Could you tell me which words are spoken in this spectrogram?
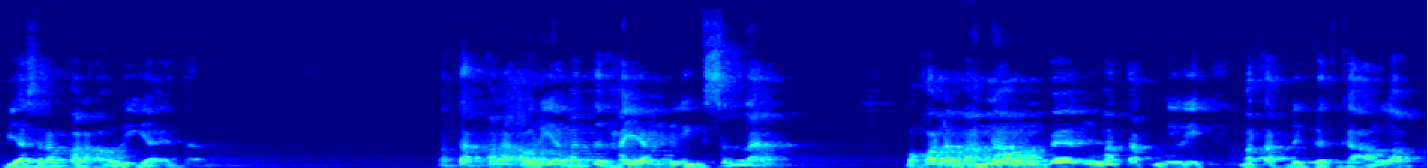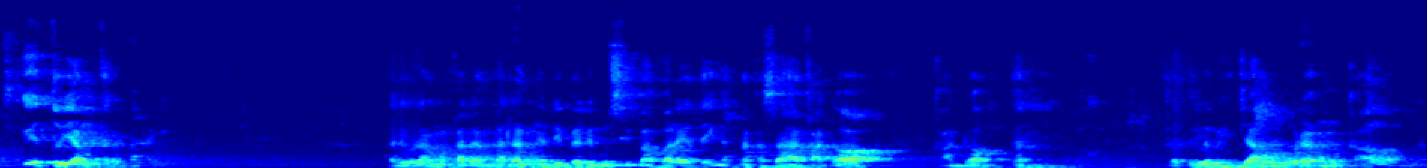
Biasanya para aulia itu. Mata para aulia mah teu hayang milik senang. Pokoknya mah naon be matak milih matak deket ke Allah itu yang terbaik. Tadi orang kadang-kadang yang diberi musibah barete ingatnya kesaha kadok kadok ter berarti lebih jauh orang ke Allah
